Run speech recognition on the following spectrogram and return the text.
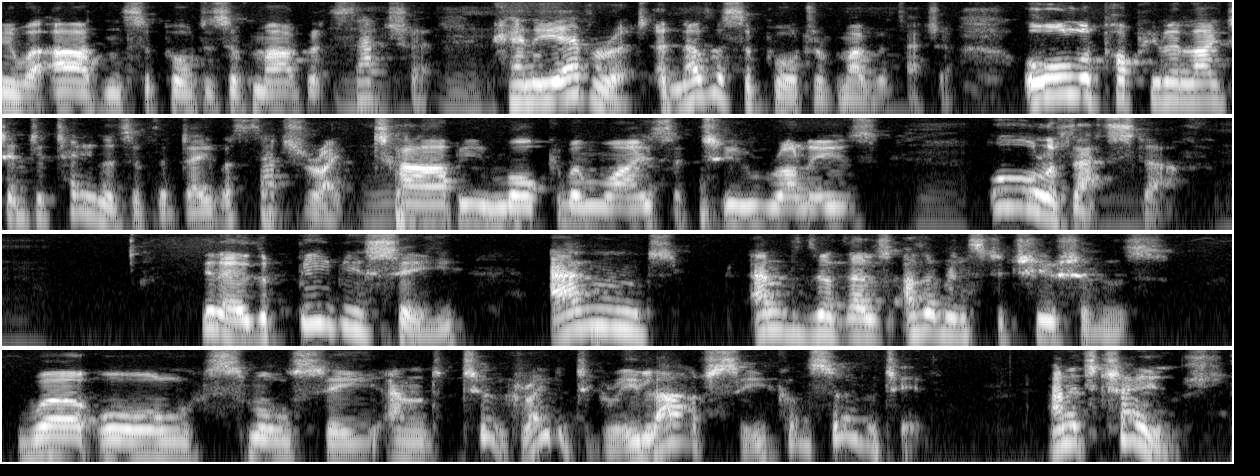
who were ardent supporters of Margaret mm, Thatcher, mm. Kenny Everett, another supporter of Margaret Thatcher. All the popular light entertainers of the day were Thatcherite. Mm. Tarby, Morecambe and Wise, the two Ronnies, mm. all of that stuff you know, the BBC and and the, those other institutions were all small c and to a greater degree large c conservative. And it's changed.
